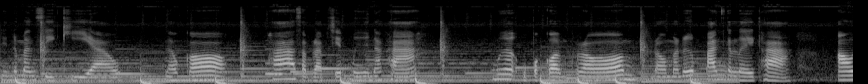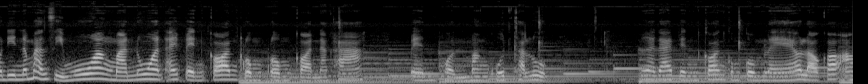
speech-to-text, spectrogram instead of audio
ดินน้ำมันสีเขียว แล้วก็ผ้าสำหรับเช็ดมือนะคะ เมื่ออุปกรณ์พร้อม เรามาเริ่มปั้นกันเลยค่ะ เอาดินน้ำมันสีม่วงมานวดให้เป็นก้อนกลมๆก่อนนะคะ เป็นผลมังคุดค่ะลูก เมื่อได้เป็นก้อนกลมๆแล้ว เราก็เอา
